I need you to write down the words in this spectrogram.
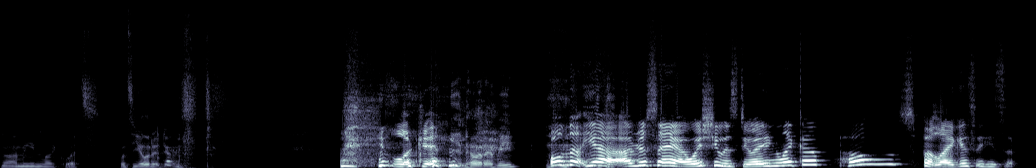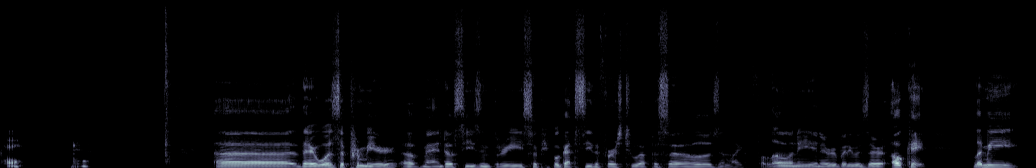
no, I mean, like, what's what's Yoda doing? he's looking. you know what I mean? Well, no, yeah. I'm just saying. I wish he was doing like a pose, but like it's, he's okay. Uh, there was a premiere of Mando season three, so people got to see the first two episodes, and like Filoni and everybody was there. Okay, let me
